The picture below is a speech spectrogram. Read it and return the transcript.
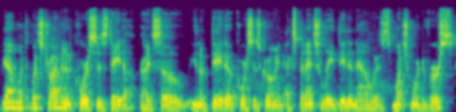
Yeah, what, what's driving it, of course, is data, right? So, you know, data, of course, is growing exponentially. Data now is much more diverse.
